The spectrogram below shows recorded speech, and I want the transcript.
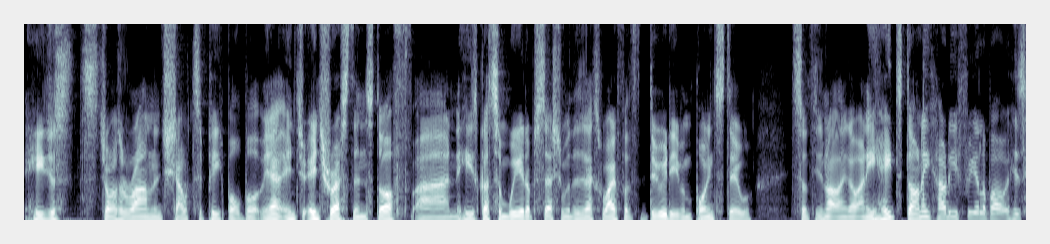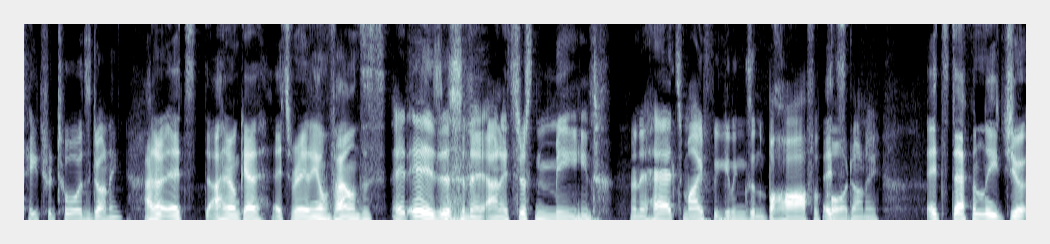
he just strolls around and shouts at people. But yeah, in- interesting stuff. And he's got some weird obsession with his ex-wife, with the dude even points to something he's not letting go. And he hates Donny. How do you feel about his hatred towards Donny? I don't. It's. I don't get it. It's really unfounded. It is, isn't it? And it's just mean. And it hurts my feelings on behalf of poor It's- Donny. It's definitely ju-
